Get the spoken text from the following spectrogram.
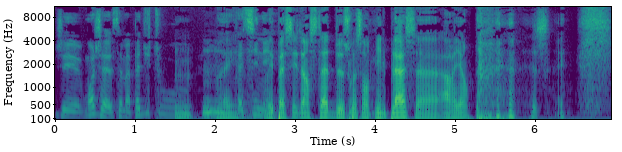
J'ai, moi, ça m'a pas du tout mm, mm, fasciné. On est passé d'un stade de 60 000 places à, à rien.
